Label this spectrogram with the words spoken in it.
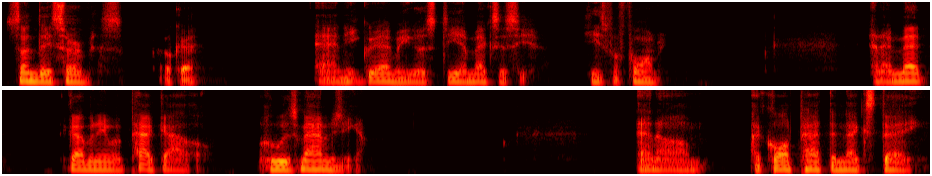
Sunday service, Okay. and he grabbed me. He goes, "DMX is here. He's performing." And I met a guy by the name of Pat Gallo, who was managing him. And um, I called Pat the next day.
